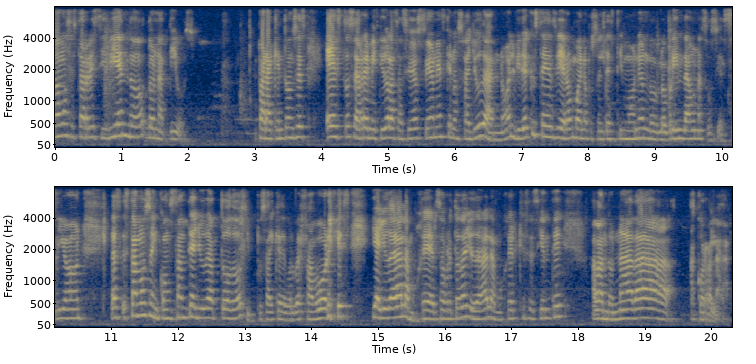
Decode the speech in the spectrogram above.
vamos a estar recibiendo donativos para que entonces esto sea remitido a las asociaciones que nos ayudan, ¿no? El video que ustedes vieron, bueno, pues el testimonio nos lo brinda una asociación. estamos en constante ayuda a todos y pues hay que devolver favores y ayudar a la mujer, sobre todo ayudar a la mujer que se siente abandonada, acorralada.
